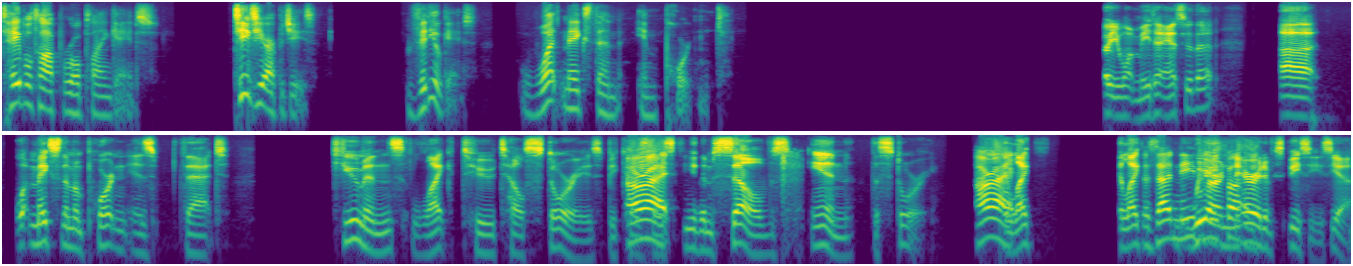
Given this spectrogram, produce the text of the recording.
tabletop role playing games, TTRPGs, video games? What makes them important? Oh, you want me to answer that? Uh, what makes them important is that humans like to tell stories because right. they see themselves in the story. All right. They like, they like. Does that need we to be are a narrative species. Yeah,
